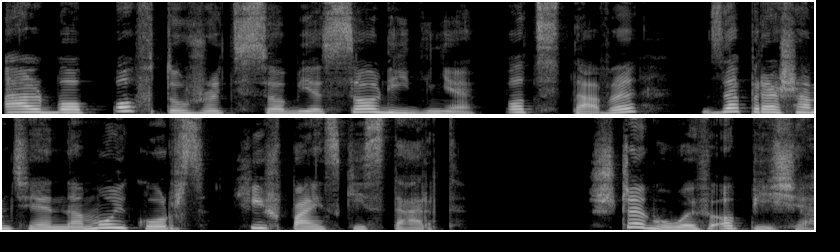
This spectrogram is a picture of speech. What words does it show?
Albo powtórzyć sobie solidnie podstawy, zapraszam Cię na mój kurs Hiszpański Start. Szczegóły w opisie.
